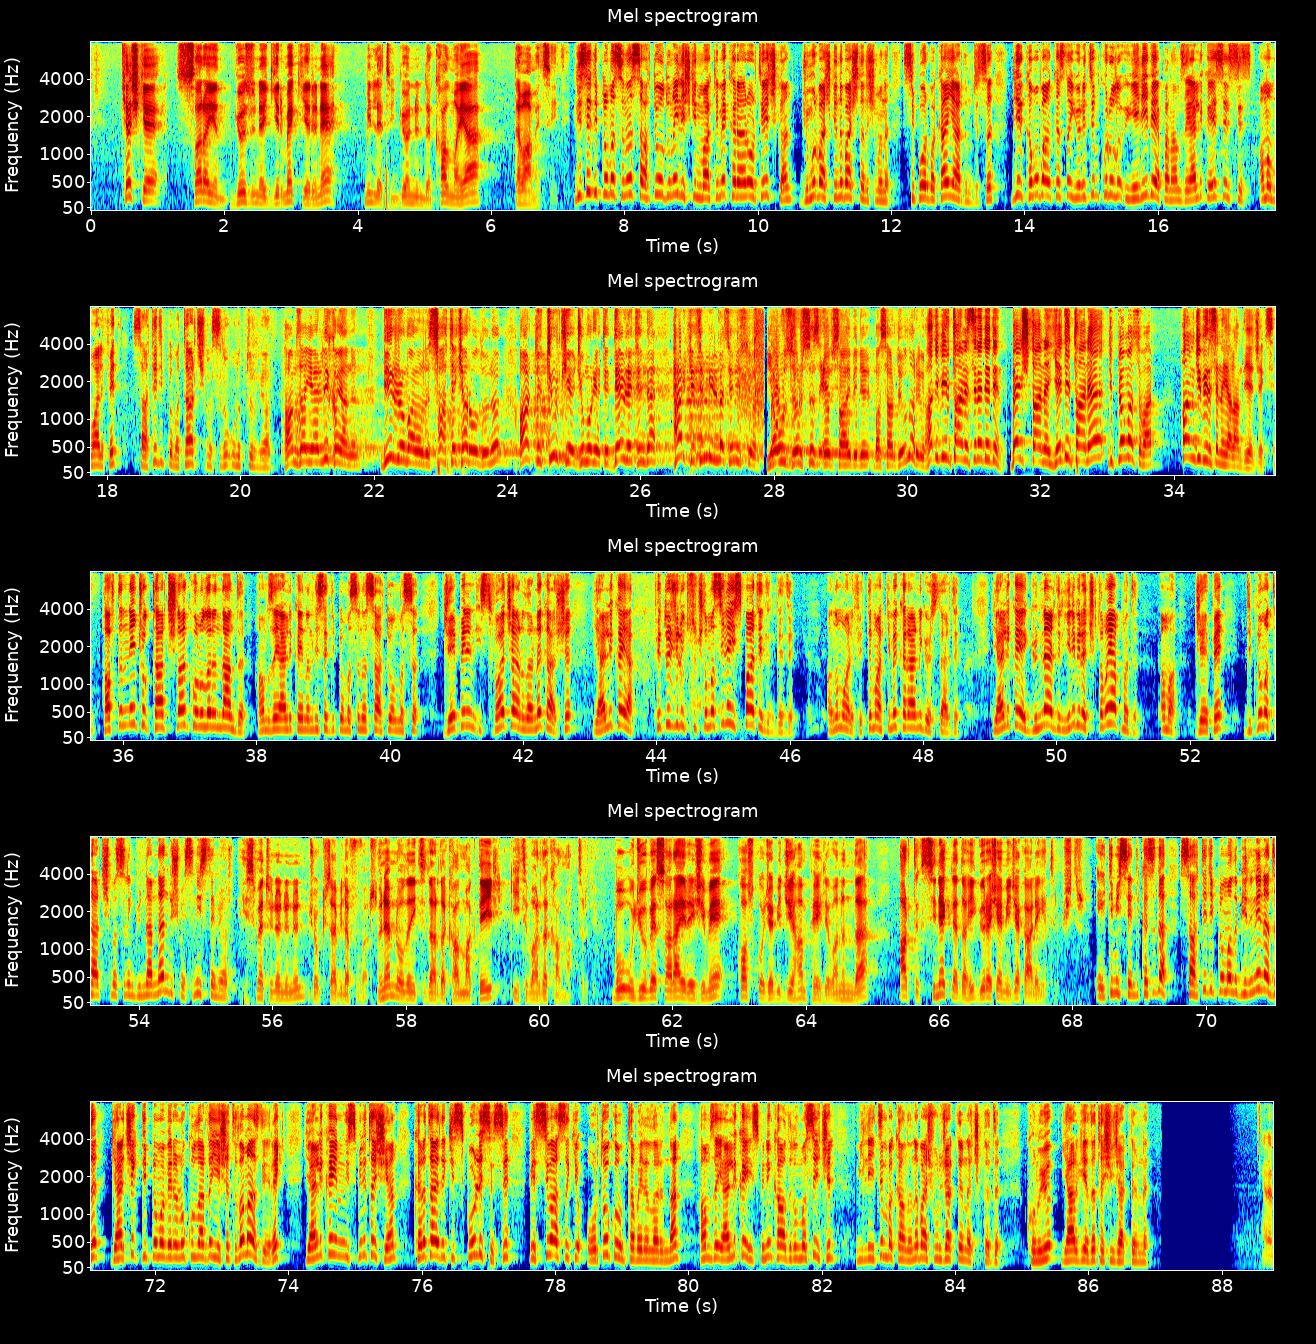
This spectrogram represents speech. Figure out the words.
Keşke sarayın gözüne girmek yerine milletin gönlünde kalmaya devam etseydi. Lise diplomasının sahte olduğuna ilişkin mahkeme kararı ortaya çıkan Cumhurbaşkanı Başdanışmanı, Spor Bakan Yardımcısı, bir kamu bankasında yönetim kurulu üyeliği de yapan Hamza Yerlikaya sessiz. Ama muhalefet sahte diploma tartışmasını unutturmuyor. Hamza Yerlikaya'nın bir numaralı sahtekar olduğunu artık Türkiye Cumhuriyeti Devleti'nde herkesin bilmesini istiyorum. Yavuz hırsız ev sahibini basar diyorlar ya. Hadi bir tanesine dedin. Beş tane, yedi tane diploması var. Hangi birisine yalan diyeceksin? Haftanın en çok tartışılan konularındandı. Hamza Yerlikaya'nın lise diplomasının sahte olması. CHP'nin istifa çağrılarına karşı Yerlikaya FETÖ'cülük suçlamasıyla ispat edin dedi. Ana muhalefette mahkeme kararını gösterdi. Yerlikaya günlerdir yeni bir açıklama yapmadı. Ama CHP diploma tartışmasının gündemden düşmesini istemiyor. İsmet İnönü'nün çok güzel bir lafı var. Önemli olan iktidarda kalmak değil, itibarda kalmaktır diyor. Bu ucube saray rejimi koskoca bir cihan pehlivanını da artık sinekle dahi güreşemeyecek hale getirmiştir. Eğitim İş Sendikası da sahte diplomalı birinin adı gerçek diploma veren okullarda yaşatılamaz diyerek Yerlikaya'nın ismini taşıyan Karatay'daki spor lisesi ve Sivas'taki ortaokulun tabelalarından Hamza Yerlikaya isminin kaldırılması için Milli Eğitim Bakanlığı'na başvuracaklarını açıkladı. Konuyu yargıya da taşıyacaklarını.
